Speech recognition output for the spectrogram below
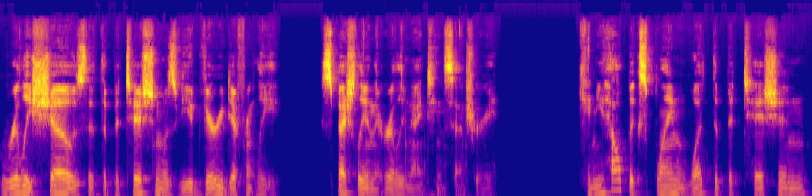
really shows that the petition was viewed very differently, especially in the early 19th century. Can you help explain what the petition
